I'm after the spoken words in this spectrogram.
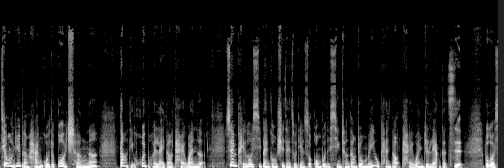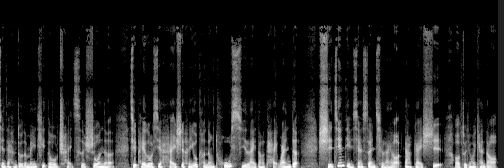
前往日本、韩国的过程呢，到底会不会来到台湾呢？虽然裴洛西办公室在昨天所公布的行程当中没有看到“台湾”这两个字，不过现在很多的媒体都揣测说呢，其实裴洛西还是很有可能突袭来到台湾的。时间点现在算起来哦，大概是哦，昨天会看到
